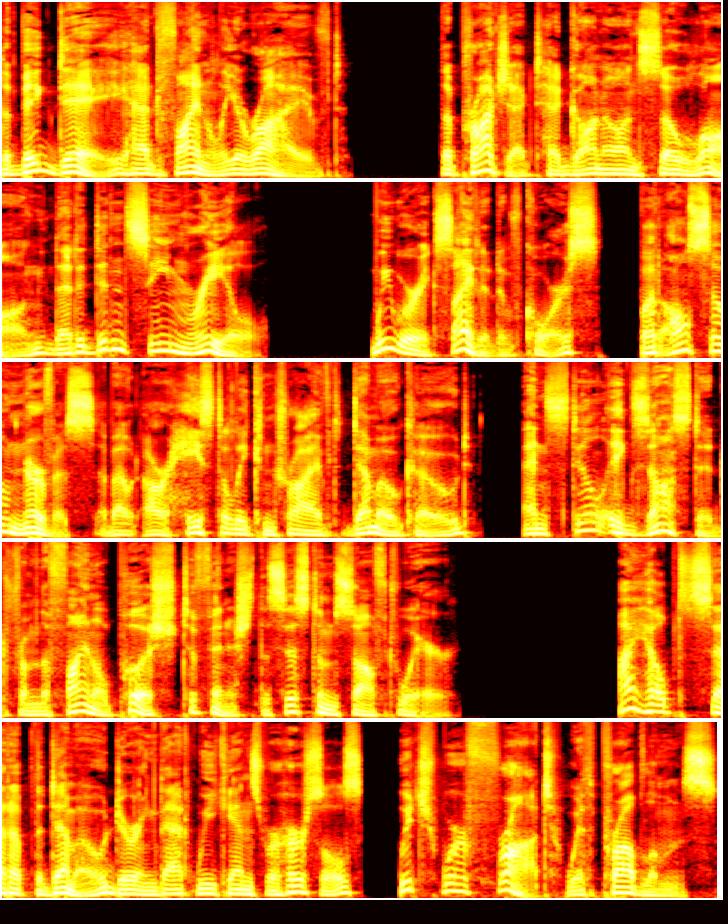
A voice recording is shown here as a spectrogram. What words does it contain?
The big day had finally arrived. The project had gone on so long that it didn't seem real. We were excited, of course, but also nervous about our hastily contrived demo code and still exhausted from the final push to finish the system software. I helped set up the demo during that weekend's rehearsals, which were fraught with problems.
